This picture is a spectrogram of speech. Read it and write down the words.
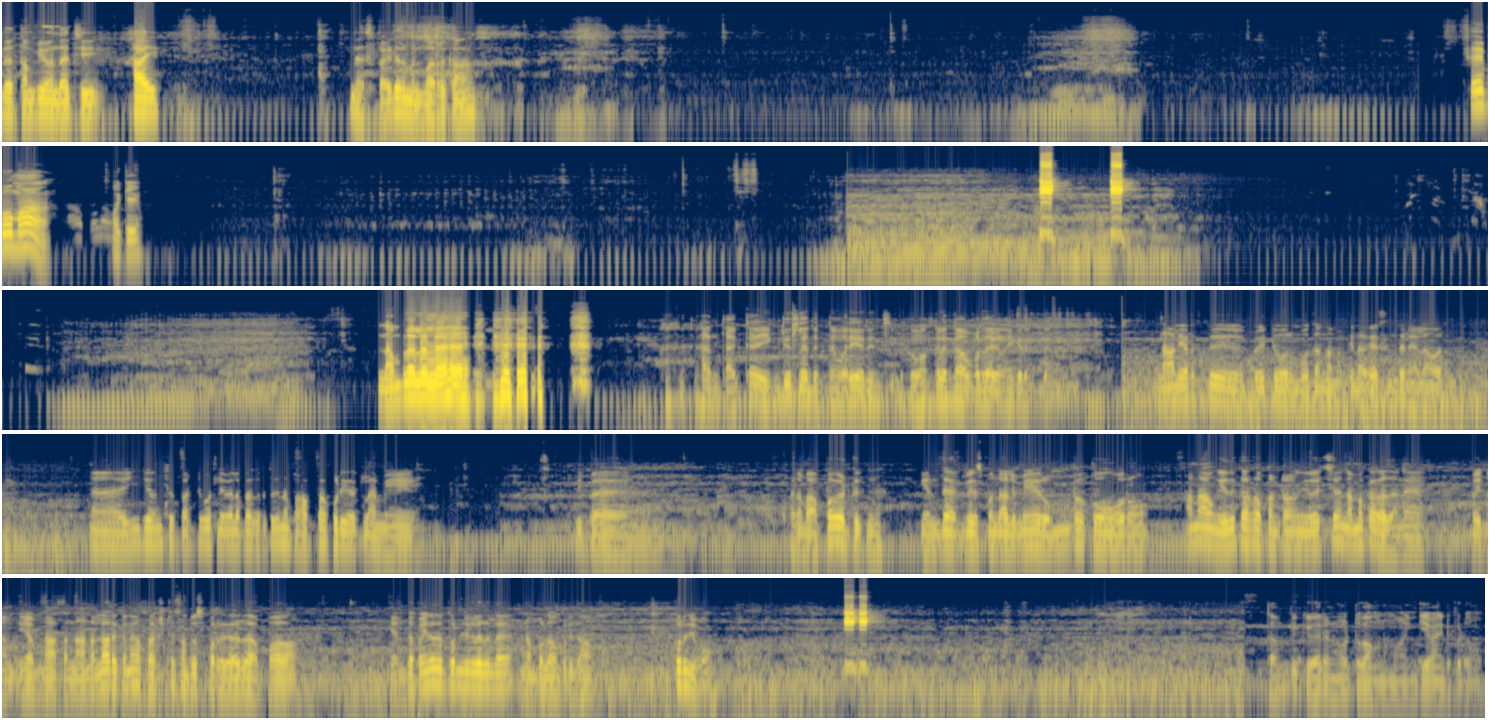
இந்த தம்பி வந்தாச்சு. ஹாய் இந்த ஸ்பைடர்மேன் மாதிரி இருக்கான். சரி போமா ஓகே நம்மள அந்த அக்கா இங்கிலீஷில் திட்டின மாதிரியே இருந்துச்சு. உங்களுக்கும் அப்படிதான் நினைக்கிறேன். நாலு இடத்துக்கு போயிட்டு வரும்போது தான் நமக்கு நிறைய சிந்தனை எல்லாம் வருது. இங்கே வந்து பட்டுக்கோட்டில் வேலை பார்க்குறதுக்கு நம்ம அப்பா கூட இருக்கலாமே. இப்போ இப்போ நம்ம அப்பாவை எடுத்துக்கோங்க. எந்த அட்வைஸ் பண்ணாலுமே ரொம்ப கோவம் வரும். ஆனால் அவங்க எதுக்காக பண்ணுறாங்க யோசிச்சா நமக்காக தானே. இப்போ நம்ம நான் நான் நல்லா இருக்கேன்னா ஃபஸ்ட்டு சந்தோஷப்படுறது அப்பா தான். எந்த பையனும் அது புரிஞ்சுக்கிறது இல்லை நம்மளும் அப்படி தான் புரிஞ்சுப்போம். தம்பிக்கு வேற நோட்டு வாங்கணுமா? இங்கேயே வாங்கிட்டு போயிடுவோம்.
